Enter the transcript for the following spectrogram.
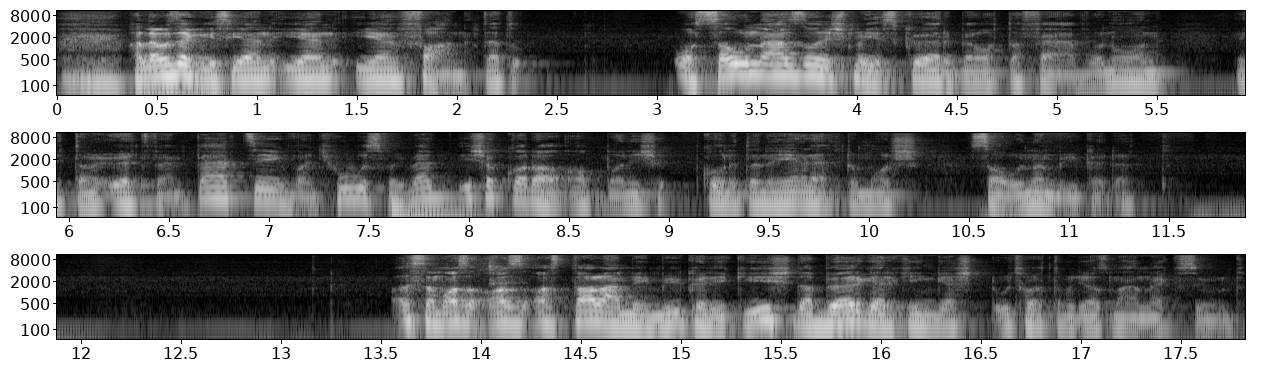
hanem az egész ilyen, ilyen, ilyen fun. Tehát ott szaunázol, és mész körbe ott a felvonón, itt 50 percig, vagy 20, vagy med, és akkor abban is konkrétan egy elektromos szauna működött. Azt hiszem, az, az, az, talán még működik is, de a Burger King-es úgy hallottam, hogy az már megszűnt.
